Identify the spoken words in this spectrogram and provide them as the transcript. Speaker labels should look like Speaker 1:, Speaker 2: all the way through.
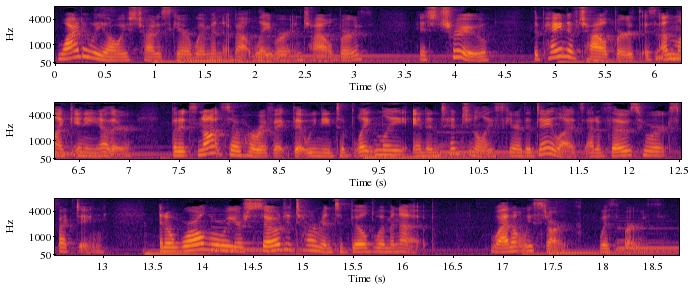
Speaker 1: Why do we always try to scare women about labor and childbirth? It's true, the pain of childbirth is unlike any other, but it's not so horrific that we need to blatantly and intentionally scare the daylights out of those who are expecting. In a world where we are so determined to build women up, why don't we start with birth?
